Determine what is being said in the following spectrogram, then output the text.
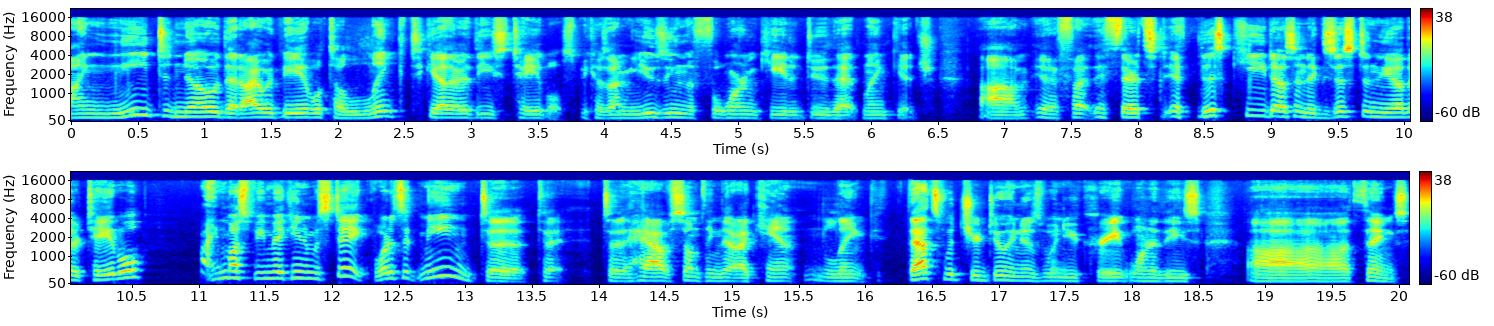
I need to know that I would be able to link together these tables because I'm using the foreign key to do that linkage. Um, if, if, there's, if this key doesn't exist in the other table, I must be making a mistake. What does it mean to, to, to have something that I can't link? That's what you're doing is when you create one of these uh, things.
